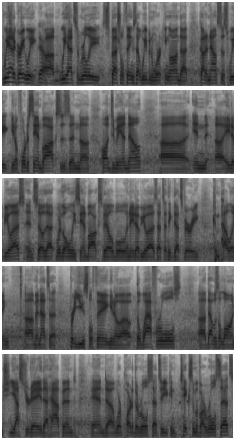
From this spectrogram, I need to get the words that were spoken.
We had a great week. Yeah. Um, we had some really special things that we've been working on that got announced this week. You know, FortiSandbox is in, uh, on demand now uh, in uh, AWS, and so that we're the only sandbox available in AWS. That's I think that's very compelling, um, and that's a pretty useful thing. You know, uh, the WAF rules uh, that was a launch yesterday that happened, and uh, we're part of the rule set. So you can take some of our rule sets.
